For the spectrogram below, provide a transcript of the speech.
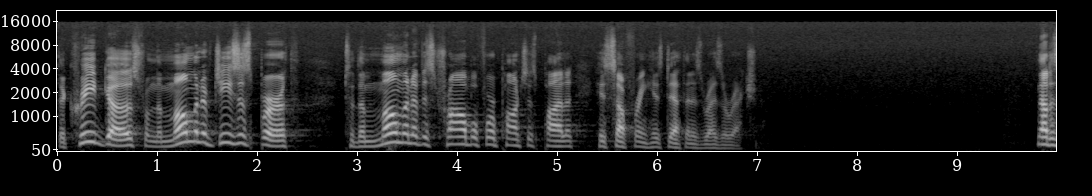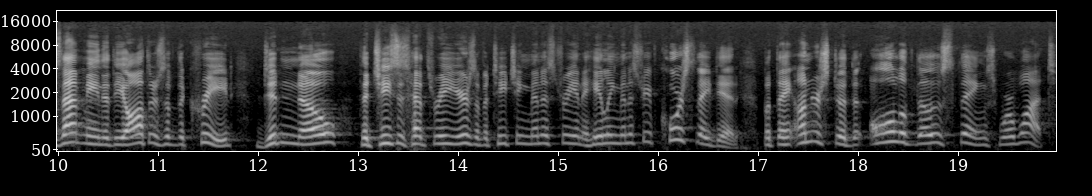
The creed goes from the moment of Jesus' birth to the moment of his trial before Pontius Pilate, his suffering, his death, and his resurrection. Now, does that mean that the authors of the Creed didn't know that Jesus had three years of a teaching ministry and a healing ministry? Of course they did. But they understood that all of those things were what?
